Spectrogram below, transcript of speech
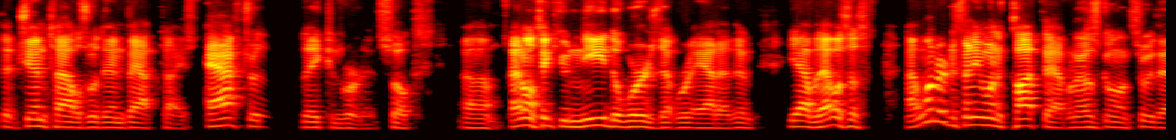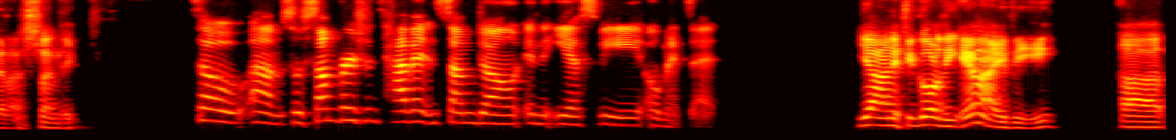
that Gentiles were then baptized after they converted. So uh, I don't think you need the words that were added. And yeah, but that was a I wondered if anyone caught that when I was going through that on Sunday. So, um, so some versions have it and some don't, and the ESV omits it. Yeah, and if you go to the NIV, uh,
